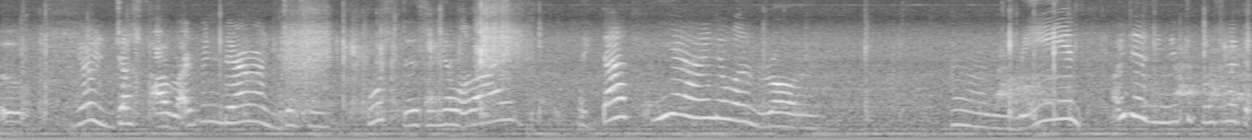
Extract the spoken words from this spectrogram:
Oh, you're just arriving there and just push this in your line. Like that? Yeah, and you will roll. I just need to it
